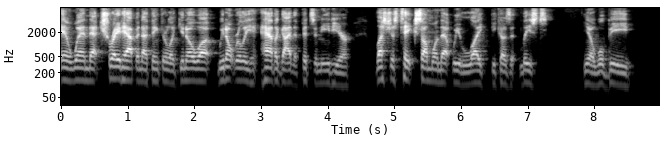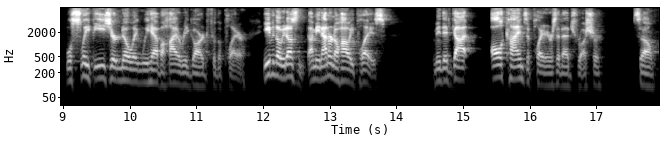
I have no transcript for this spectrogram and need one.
And when that trade happened, I think they're like, you know what? We don't really have a guy that fits a need here. Let's just take someone that we like because at least, you know, we'll be, we'll sleep easier knowing we have a high regard for the player, even though he doesn't. I mean, I don't know how he plays. I mean, they've got all kinds of players at edge rusher. So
